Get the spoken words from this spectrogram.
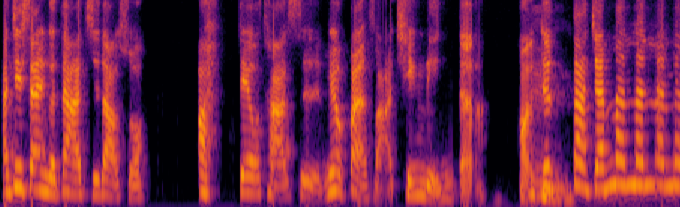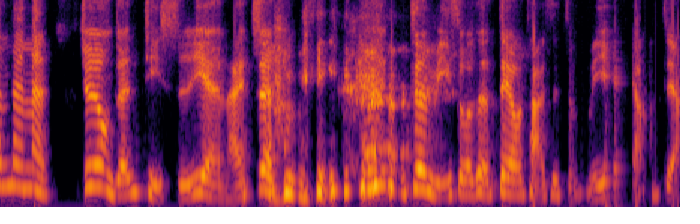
那第三个大家知道说啊，Delta 是没有办法清零的。好，就大家慢慢慢慢慢慢，就用人体实验来证明 证明说这 Delta 是怎么样这样。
